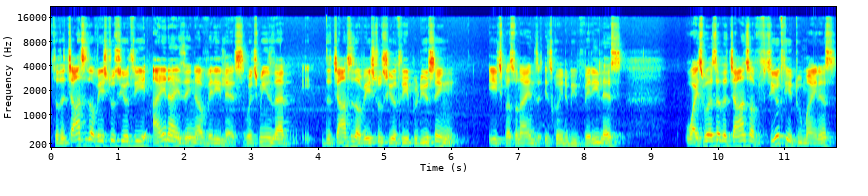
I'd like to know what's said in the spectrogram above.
So the chances of H2CO3 ionizing are very less, which means that the chances of H2CO3 producing H plus 1 ions is going to be very less. Vice versa, the chance of CO3 2 minus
